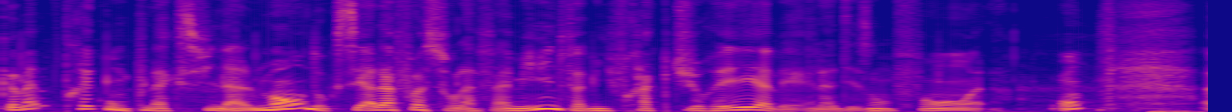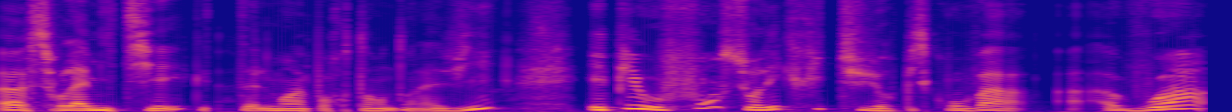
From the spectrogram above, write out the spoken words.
quand même très complexe finalement. Donc c'est à la fois sur la famille, une famille fracturée, avec, elle a des enfants, euh, sur l'amitié, qui est tellement importante dans la vie, et puis au fond sur l'écriture, puisqu'on va avoir,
